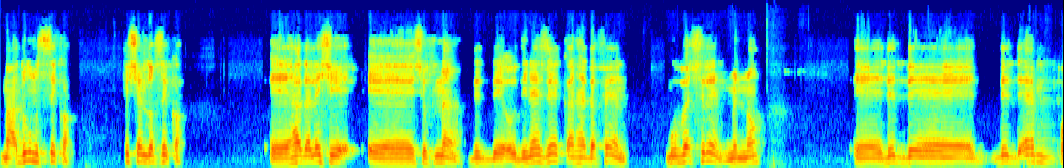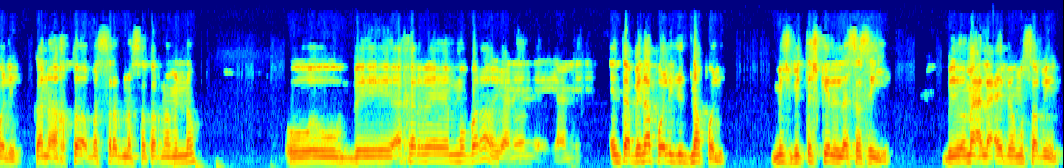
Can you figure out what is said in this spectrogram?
معدوم الثقة. فيش عنده ثقة. آه، هذا الإشي شفناه ضد أودينيزي. كان هدفين مباشرين منه ضد ضد إمبولي. كان أخطاء بس ربنا سترنا منه. وبآخر مباراة يعني يعني أنت بنابولي ضد نابولي مش بالتشكيلة الأساسية. مع لعيبة مصابين.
